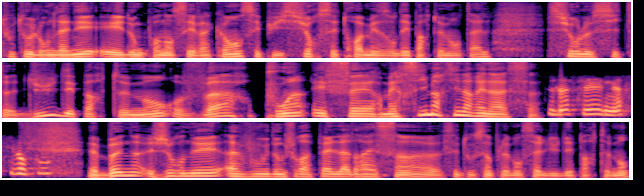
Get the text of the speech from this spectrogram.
tout au long de l'année et donc pendant ces vacances et puis sur ces trois maisons départementales sur le site du département var.fr. Merci Martine Arenas. Tout à fait, merci beaucoup. Bonne journée à vous. Donc je vous rappelle l'adresse, hein, c'est tout simplement celle du département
